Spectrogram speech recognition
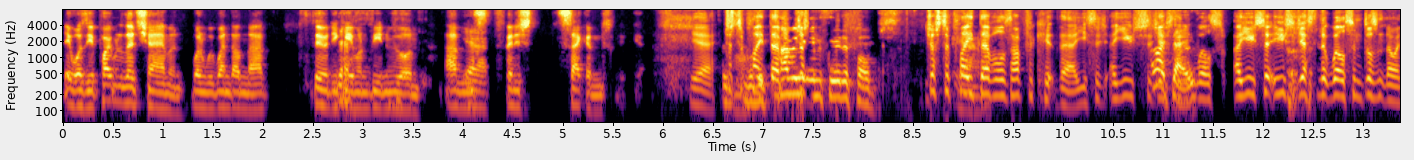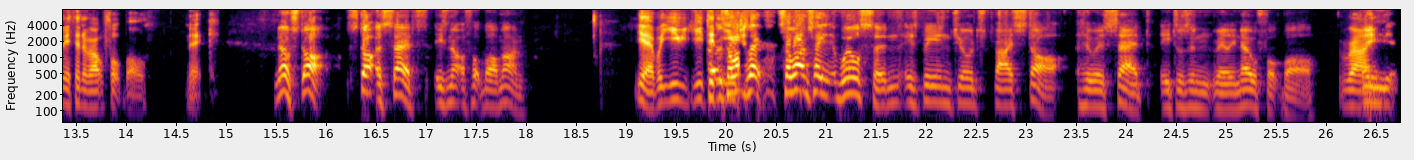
it was the appointment of the chairman when we went on that 30 game unbeaten run and Yeah. finished second. Yeah, just to play be just, him through the pubs. just to play Yeah. devil's advocate there. You su- are you oh, suggesting that Wilson? Are you su- are you suggesting that Wilson doesn't know anything about football, Nick? No, Stott. Stott has said he's not a football man. Yeah, but you you didn't. so, you what I'm saying, so what I'm saying, Wilson is being judged by Stott, who has said he doesn't really know football. I right. mean, it-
